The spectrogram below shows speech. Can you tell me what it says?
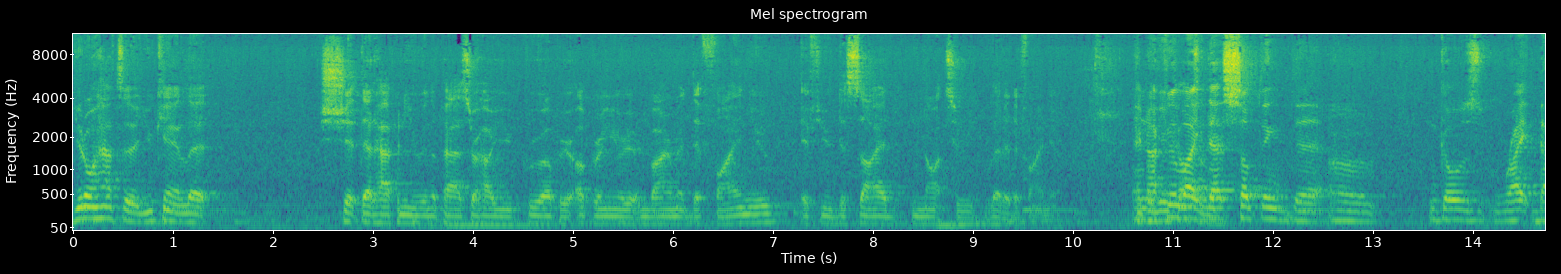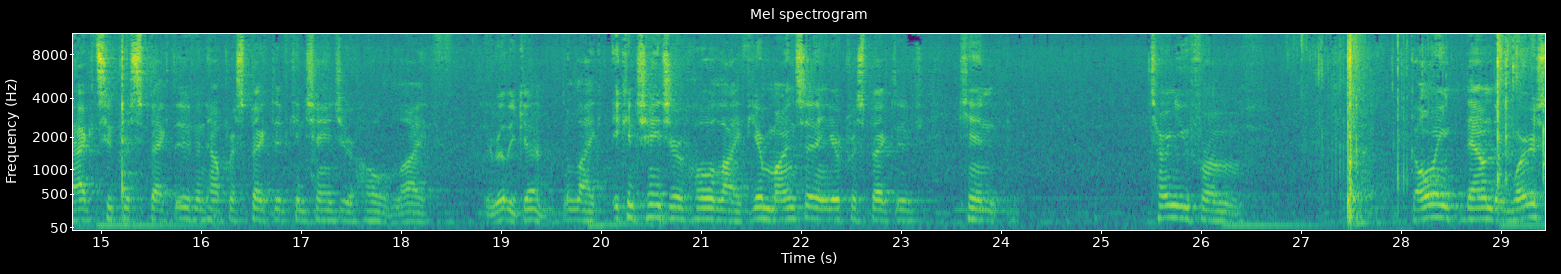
you don't have to, you can't let shit that happened to you in the past or how you grew up or your upbringing or your environment define you if you decide not to let it define you. And People I feel like that's something that um, goes right back to perspective and how perspective can change your whole life. It really can. Like it can change your whole life. Your mindset and your perspective can turn you from going down the worst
